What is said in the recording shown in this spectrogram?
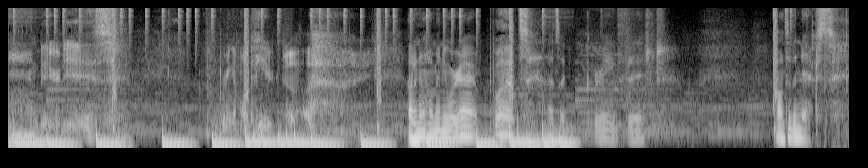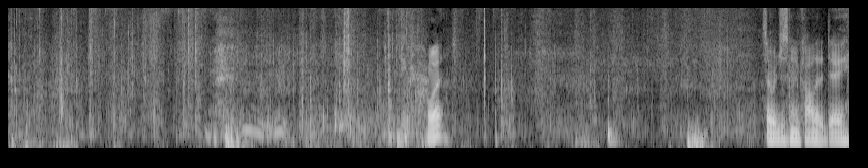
And there it is. Bring them up here. Ugh. I don't know how many we're at, but that's a great fish. On to the next. What? So we're just gonna call it a day.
